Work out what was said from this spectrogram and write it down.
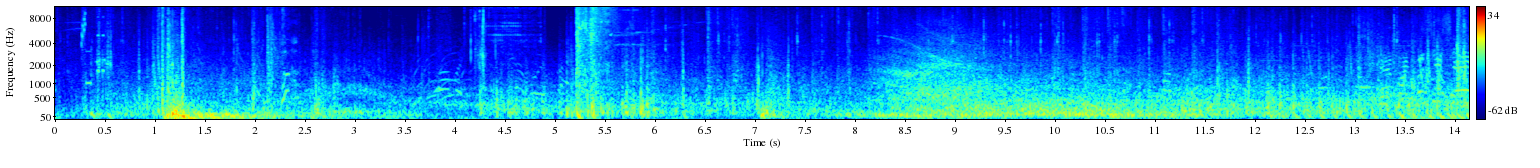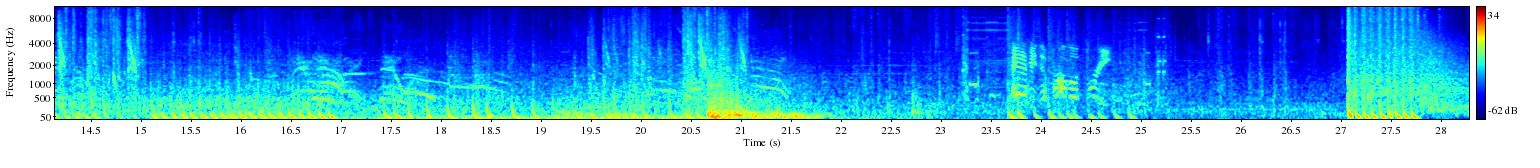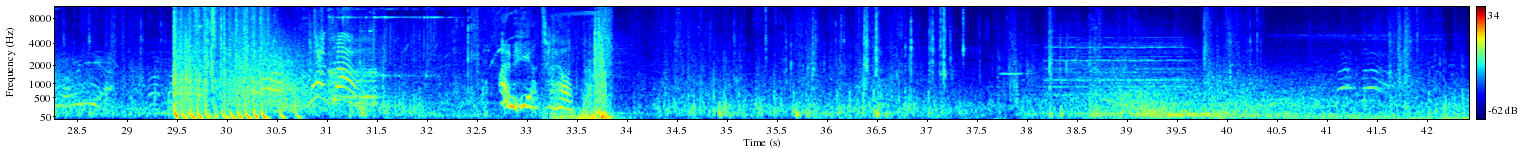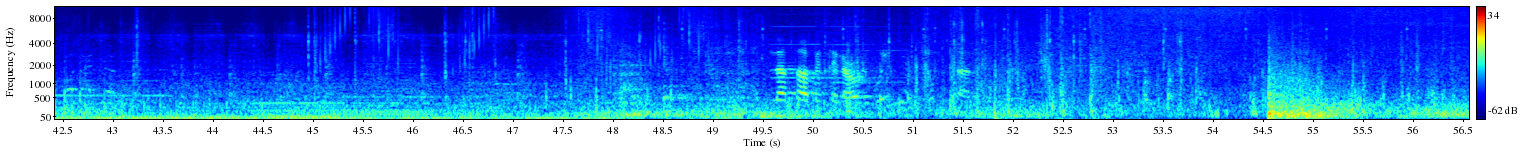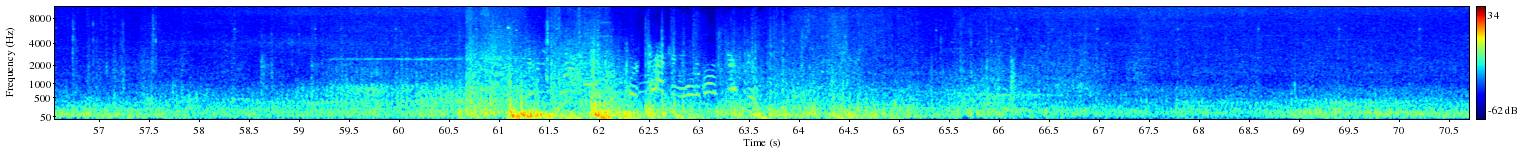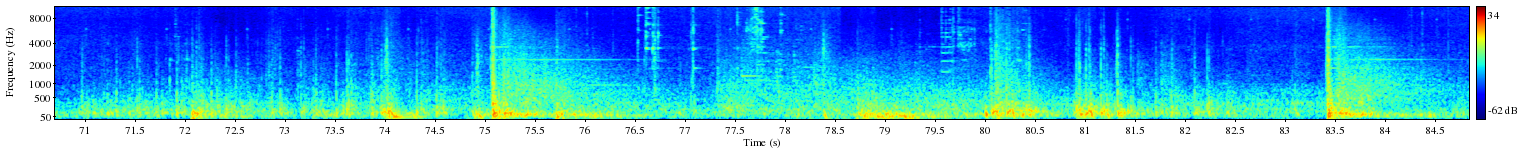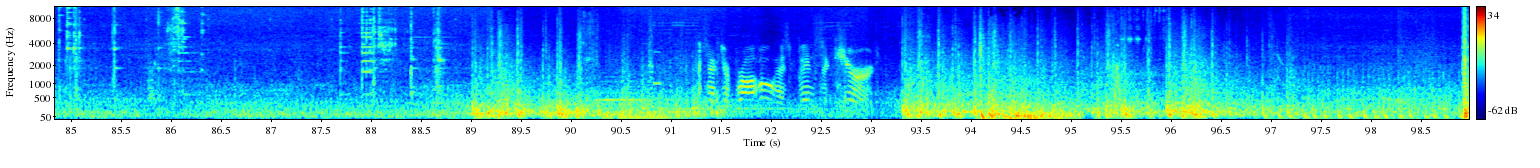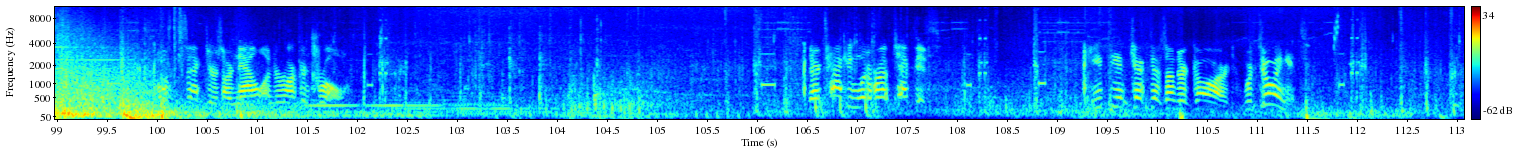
here are now under our control. They're attacking one of our objectives. Keep the objectives under guard. We're doing it.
